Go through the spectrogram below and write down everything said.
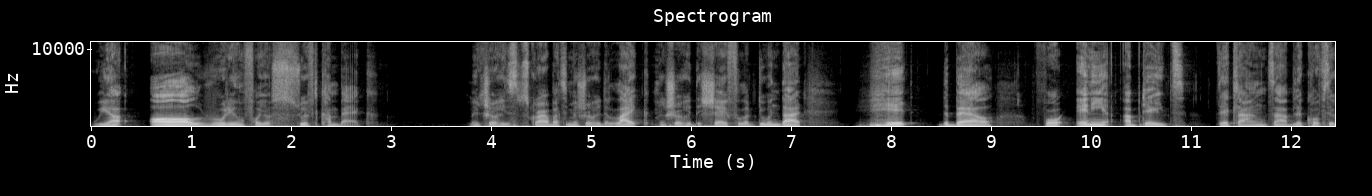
we are all rooting for your swift comeback. Make sure you subscribe button, make sure you hit the like, make sure you hit the share if you like doing that. Hit the bell for any updates. Black Coffee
